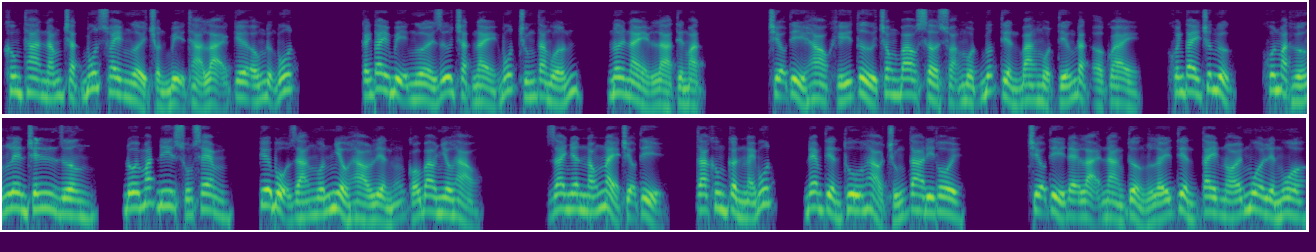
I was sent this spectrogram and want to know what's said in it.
không tha nắm chặt bút xoay người chuẩn bị thả lại kia ống đựng bút. Cánh tay bị người giữ chặt này bút chúng ta muốn, nơi này là tiền mặt. Triệu tỷ hào khí từ trong bao sờ soạn một bước tiền bang một tiếng đặt ở quầy, khoanh tay trước ngực, khuôn mặt hướng lên trên giường, đôi mắt đi xuống xem, kia bộ dáng muốn nhiều hào liền có bao nhiêu hảo. Giai nhân nóng nảy triệu tỷ, ta không cần này bút, đem tiền thu hảo chúng ta đi thôi. Triệu tỷ đệ lại nàng tưởng lấy tiền tay nói mua liền mua,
